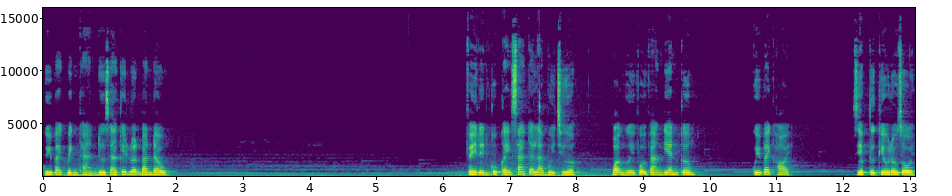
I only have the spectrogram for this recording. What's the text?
Quý Bạch bình thản đưa ra kết luận ban đầu. Về đến cục cảnh sát đã là buổi trưa, mọi người vội vàng đi ăn cơm. Quý Bạch hỏi, Diệp Tử Kiêu đâu rồi?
